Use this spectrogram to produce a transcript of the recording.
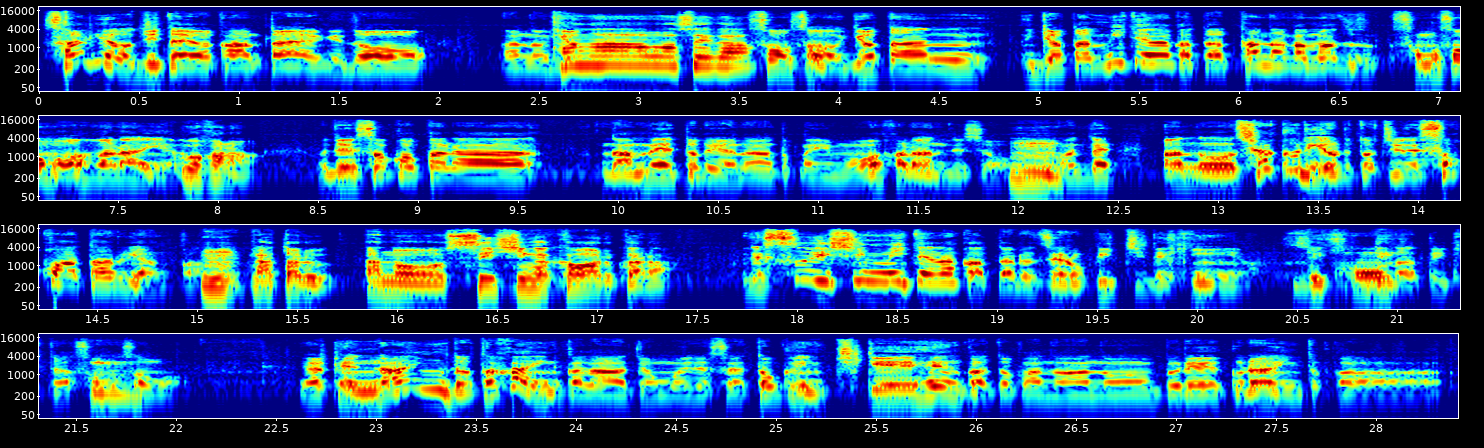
作業自体は簡単やけど、あの、魚棚合わせが？そうそう、魚探、魚探見てなかったら棚がまずそもそもわからんやわからん。ん。で、そこから何メートルやなとかいうのもわからんでしょ。うんほんで、あの、しゃくり寄る途中でそこ当たるやんか。うん、当たる。あの、水深が変わるから。で、水深見てなかったらゼロピッチできんやん。できそうなってきたらそもそも。やけん難易度高いんかなって思い出した。特に地形変化とかのあの、ブレークラインとか、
